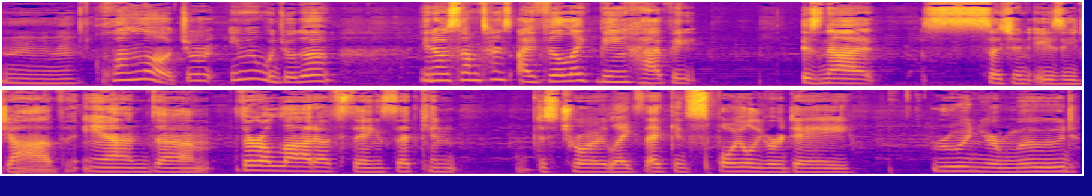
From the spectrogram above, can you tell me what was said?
嗯欢乐，就是因为我觉得，you know sometimes I feel like being happy is not such an easy job and um, there are a lot of things that can destroy like that can spoil your day ruin your mood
